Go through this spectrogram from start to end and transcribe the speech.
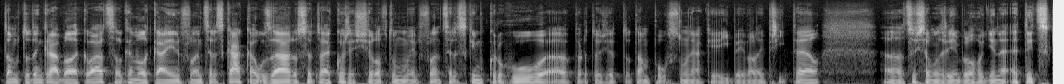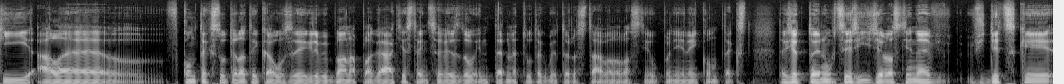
tam to tenkrát byla taková celkem velká influencerská kauza, do se to jako řešilo v tom influencerském kruhu, eh, protože to tam pousnul nějaký její bývalý přítel. Eh, což samozřejmě bylo hodně neetický, ale eh, v kontextu tyhle ty kauzy, kdyby byla na plagátě stanice hvězdou internetu, tak by to dostávalo vlastně úplně jiný kontext. Takže to jenom chci říct, že vlastně ne vždycky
